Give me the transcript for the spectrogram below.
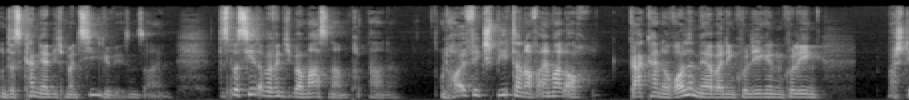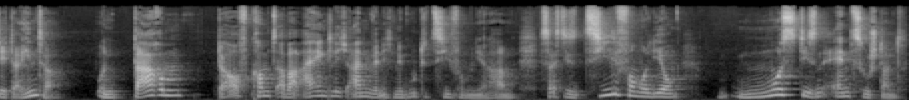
und das kann ja nicht mein Ziel gewesen sein. Das passiert aber, wenn ich über Maßnahmen plane. Und häufig spielt dann auf einmal auch gar keine Rolle mehr bei den Kolleginnen und Kollegen, was steht dahinter. Und darum, darauf kommt es aber eigentlich an, wenn ich eine gute Zielformulierung habe. Das heißt, diese Zielformulierung muss diesen Endzustand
